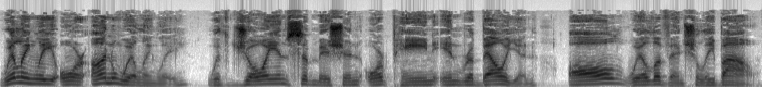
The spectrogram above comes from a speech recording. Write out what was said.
willingly or unwillingly, with joy in submission or pain in rebellion, all will eventually bow.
